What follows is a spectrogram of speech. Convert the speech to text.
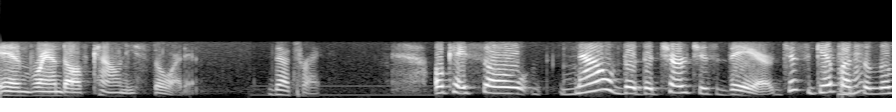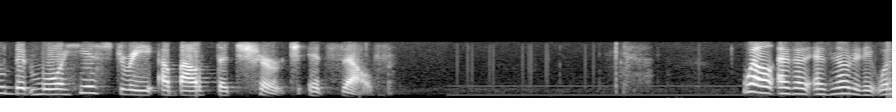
in Randolph County started. That's right. Okay, so now the the church is there. Just give mm-hmm. us a little bit more history about the church itself. Well, as as noted, it was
